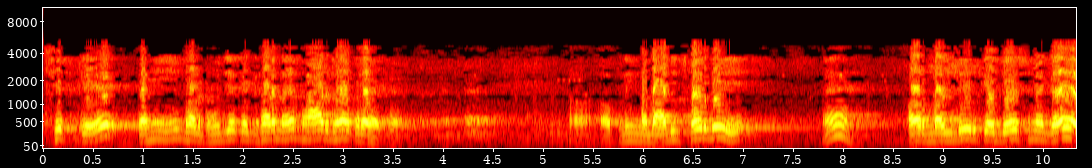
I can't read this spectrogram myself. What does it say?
छिप के कहीं भड़भूजे के घर में भार झोंक रहे थे। अपनी मदादी छोड़ दी, है? और मजदूर के देश में गए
